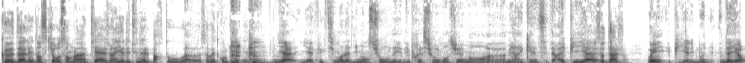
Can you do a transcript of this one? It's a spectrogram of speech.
que d'aller dans ce qui ressemble à un piège. Hein. Il y a des tunnels partout, euh, ça va être compliqué. il, y a, effectivement la dimension des, pressions éventuellement euh, américaines, etc. Et puis il y a les otages oui, et puis il y a les d'ailleurs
